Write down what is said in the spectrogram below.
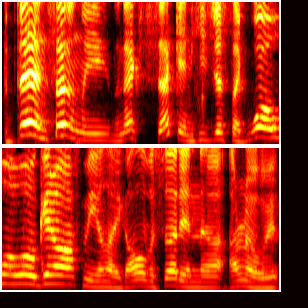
But then suddenly, the next second, he's just like, whoa, whoa, whoa, get off me! Like all of a sudden, uh, I don't know,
